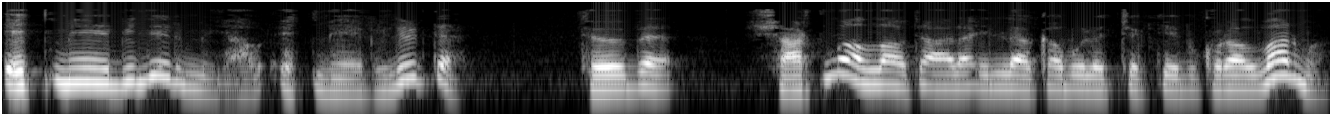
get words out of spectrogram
etmeyebilir mi? Ya etmeyebilir de tövbe şart mı Allahu Teala illa kabul edecek diye bir kural var mı?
